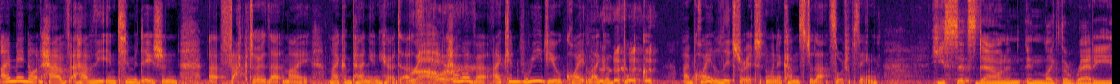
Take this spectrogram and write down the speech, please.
I may not have have the intimidation uh, factor that my my companion here does. Rower. However, I can read you quite like a book. I'm quite literate when it comes to that sort of thing. He sits down in, in like the ratty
